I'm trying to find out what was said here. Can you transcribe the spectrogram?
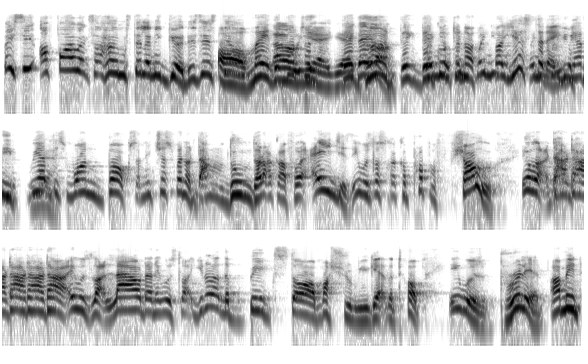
basically, are fireworks at home still any good? Is this? still? Oh mate, they're Oh. To, yeah, yeah, they're they good. are. They, they're When you- to know. Like yesterday, we had people, we had yeah. this one box, and it just went a dum doom daraka for ages. It was just like a proper show. It was like da da da da da. It was like loud, and it was like you know like the big star mushroom you get at the top. It was brilliant. I mean,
